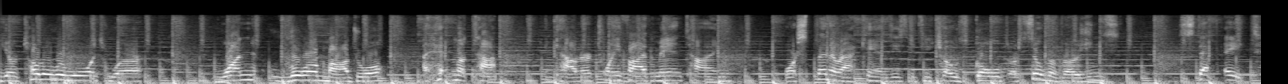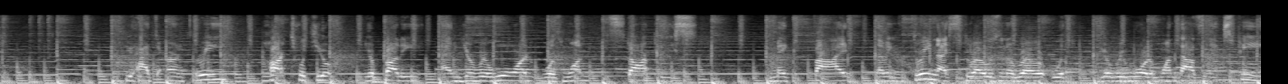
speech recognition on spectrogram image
Your total rewards were 1 lure module, a Hypnotop encounter, 25 Mantine or Spinarak candies if you chose gold or silver versions. Step 8. You had to earn 3 hearts with your, your buddy and your reward was 1 star piece. Make 5, I mean 3 nice throws in a row with your reward of 1000 XP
